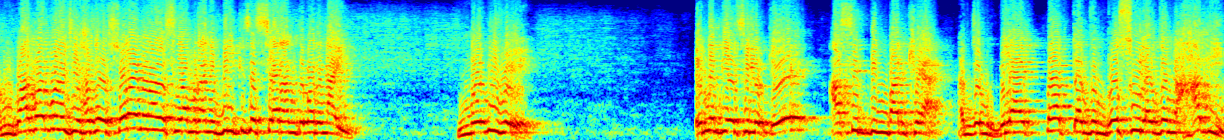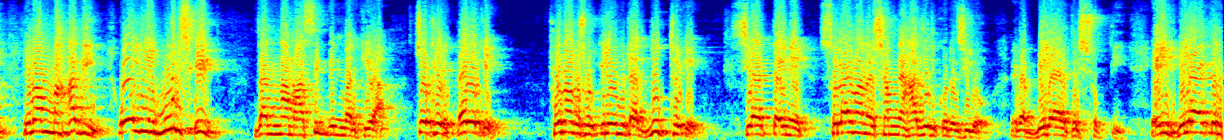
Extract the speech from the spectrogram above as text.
আমি বারবার বলেছি হজরত সোলাইমান আলাইসালাম রানী বিলকিসের চেয়ার আনতে পারে নাই। নবী হয়ে এনে দিয়েছিল কে? আসিফ বিন বারখিয়া, একজন বিলায়ত প্রাপ্ত, একজন রসুল, একজন হাদি, ইমাম মাহাদি, ওলি, মুর্শিদ, যার নাম আসিফ বিন চোখের পলকে পনেরোশো কিলোমিটার দূর থেকে চেয়ার টাইনে সুলাইমানের সামনে হাজির করেছিল। এটা বিলায়তের শক্তি। এই বিলায়তের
